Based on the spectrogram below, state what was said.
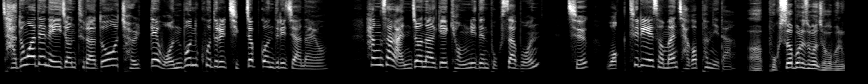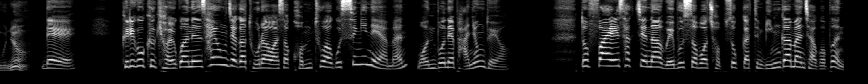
자동화된 에이전트라도 절대 원본 코드를 직접 건드리지 않아요. 항상 안전하게 격리된 복사본, 즉 웍트리에서만 작업합니다. 아, 복사본에서만 작업하는군요. 네. 그리고 그 결과는 사용자가 돌아와서 검토하고 승인해야만 원본에 반영돼요. 또 파일 삭제나 외부 서버 접속 같은 민감한 작업은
